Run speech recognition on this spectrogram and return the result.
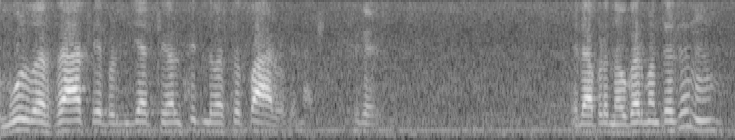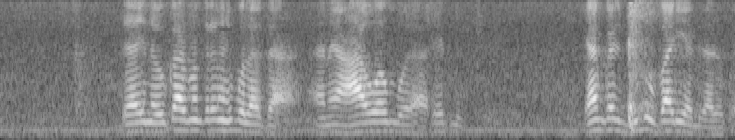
મૂળ વરસાદ છે પણ બીજા કલ્પિત વસ્તુ પાર વગર નાખે એટલે આપડે નૌકાર મંત્ર છે ને ત્યાં નૌકાર મંત્ર નહીં બોલાવતા અને આ આમ બોલાવે એટલું એમ કઈ જુદું પાડી આગળ લોકો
